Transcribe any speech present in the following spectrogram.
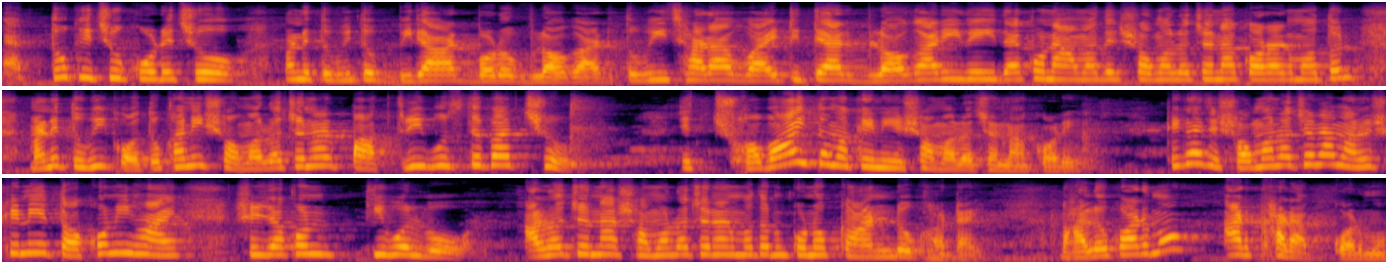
এত কিছু করেছ মানে তুমি তো বিরাট বড় ব্লগার তুমি ছাড়া ওয়াইটিতে আর ব্লগারই নেই। দেখো না আমাদের সমালোচনা করার মতন। মানে তুমি কতখানি সমালোচনার পাত্রই বুঝতে পারছ? যে সবাই তোমাকে নিয়ে সমালোচনা করে। ঠিক আছে? সমালোচনা মানুষকে নিয়ে তখনই হয় সে যখন, কি বলব, আলোচনা, সমালোচনার মতন কোনো কাণ্ড ঘটায়। ভালো কর্ম আর খারাপ কর্ম।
